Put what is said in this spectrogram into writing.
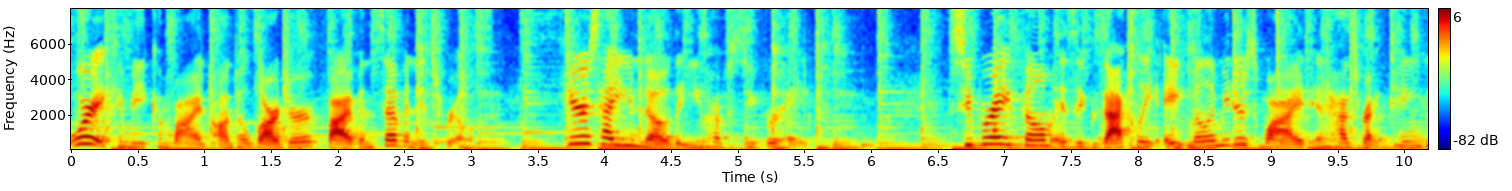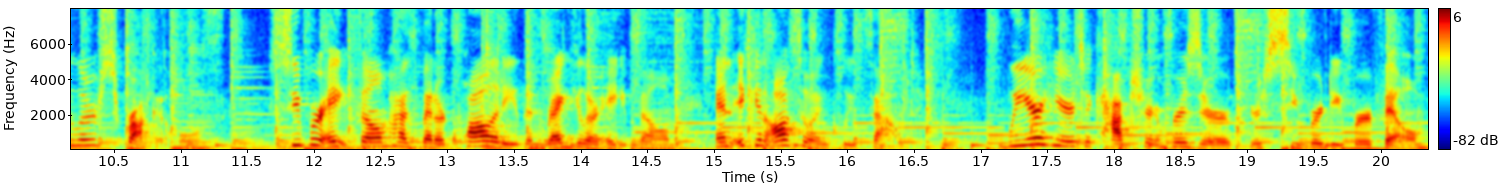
or it can be combined onto larger 5 and 7-inch reels. Here's how you know that you have Super 8. Super 8 film is exactly 8 millimeters wide and has rectangular sprocket holes. Super 8 film has better quality than regular 8 film and it can also include sound. We are here to capture and preserve your super duper film.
